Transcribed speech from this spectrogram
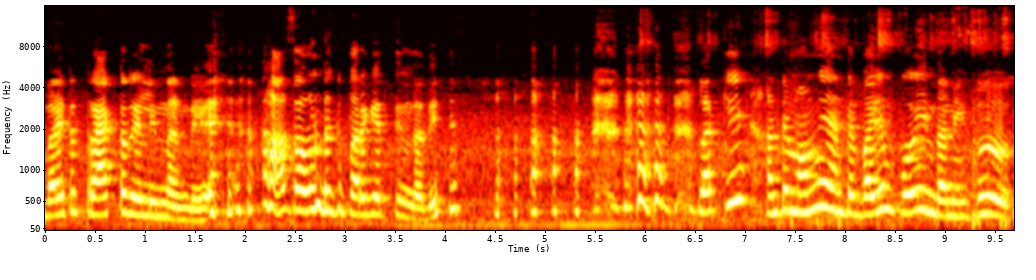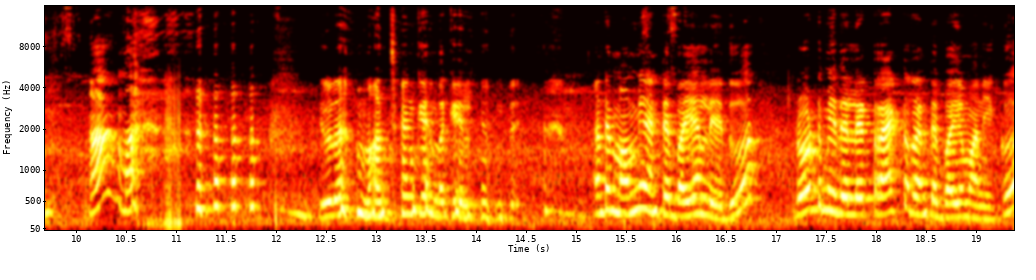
బయట ట్రాక్టర్ వెళ్ళిందండి. ఆ సౌండ్కి పరిగెత్తింది అది. లక్కీ అంటే మమ్మీ అంటే భయం పోయిందా నీకు? ఆ? చూడ మంచం కిందకి వెళ్ళింది. అంటే మమ్మీ అంటే భయం లేదు. రోడ్డు మీద వెళ్ళే ట్రాక్టర్ అంటే భయమా నీకు?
